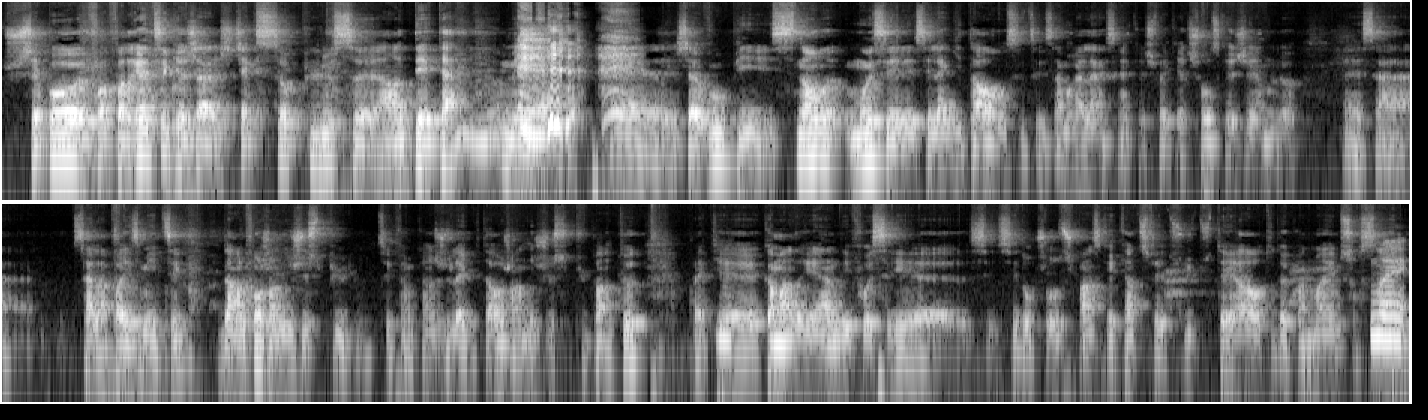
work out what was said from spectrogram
je sais pas, faudrait que je, check ça plus en détail, mais Euh, j'avoue, puis sinon, moi, c'est la guitare aussi, ça me relaxe quand je fais quelque chose que j'aime, là. Euh, ça, ça l'apaise mes tics. Dans le fond, j'en ai juste plus. Comme quand je joue la guitare, j'en ai juste plus pantoute. Fait que, mm. euh, comme Andréane, des fois, c'est d'autres choses. Je pense que quand tu fais du, théâtre ou de quoi de même sur scène,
